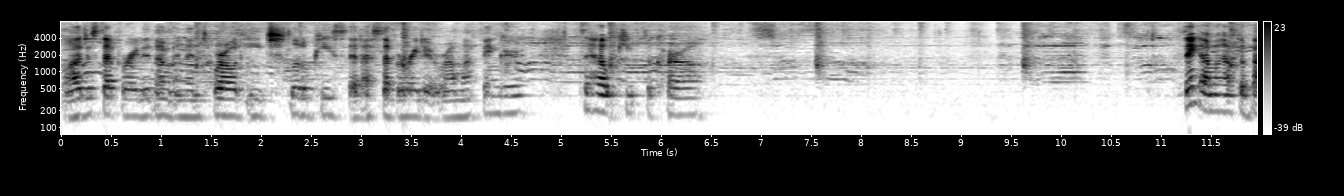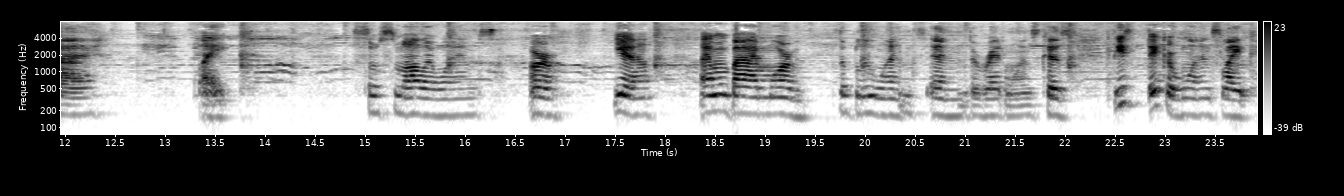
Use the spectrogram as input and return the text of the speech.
well, I just separated them and then twirled each little piece that I separated around my finger to help keep the curl. I think I'm gonna have to buy like some smaller ones or yeah I'm gonna buy more of the blue ones and the red ones because these thicker ones like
